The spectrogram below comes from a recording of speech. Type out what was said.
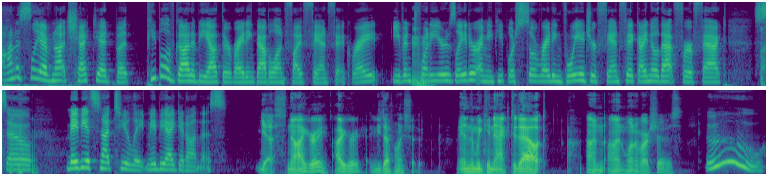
Honestly, I've not checked yet, but people have got to be out there writing Babylon 5 fanfic, right? Even mm-hmm. 20 years later, I mean, people are still writing Voyager fanfic. I know that for a fact. So maybe it's not too late. Maybe I get on this. Yes. No, I agree. I agree. You definitely should. And then we can act it out on on one of our shows. Ooh,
